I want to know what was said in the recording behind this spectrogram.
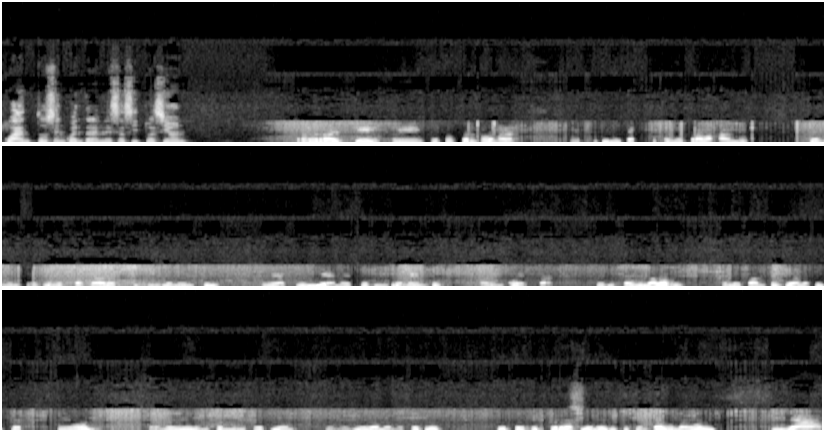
¿Cuántos se encuentran en esa situación? La verdad es que eh, estas personas eh, que tienen años trabajando de administraciones pasadas que simplemente eh, accedían a estos incrementos en cuenta de los tabuladores. Por lo tanto, que a la fecha de hoy, a través de nuestra administración, que nos llegan a nosotros estas observaciones de que son tabuladores que ya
